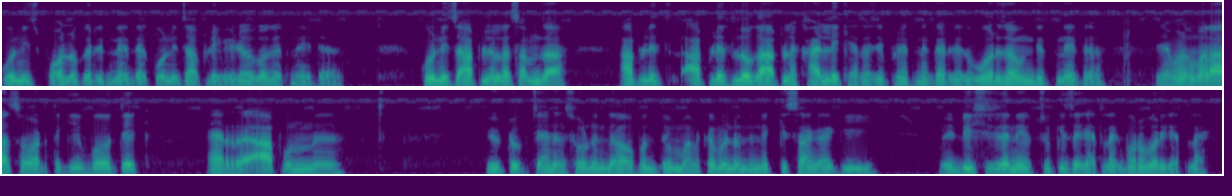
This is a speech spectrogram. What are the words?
कोणीच फॉलो करीत नाही तर कोणीच आपले व्हिडिओ बघत नाही तर. कोणीच आपल्याला समजा आपलेच आपलेच लोक आपल्या खाल्ले खेचायचे प्रयत्न करतात वर जाऊन देत नाहीत त्याच्यामुळे मला असं वाटतं की बहुतेक यार आपण यूट्यूब चॅनल सोडून द्यावं पण तुम्ही मला कमेंटमध्ये नक्की सांगा की मी डिसिजन हे चुकीचा घेतला आहे बरोबर घेतला आहे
